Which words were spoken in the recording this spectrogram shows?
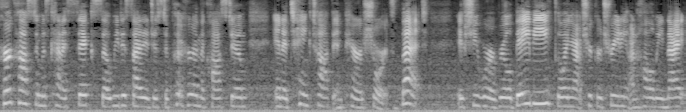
her costume is kind of thick, so we decided just to put her in the costume in a tank top and pair of shorts. But if she were a real baby going out trick-or-treating on Halloween night,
